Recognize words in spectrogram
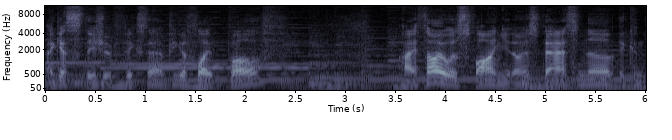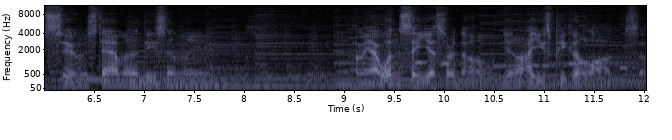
I guess they should fix that Pika Flight buff. I thought it was fine, you know, it's fast enough, it consumes stamina decently. I mean, I wouldn't say yes or no, you know, I use Pika a lot, so...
